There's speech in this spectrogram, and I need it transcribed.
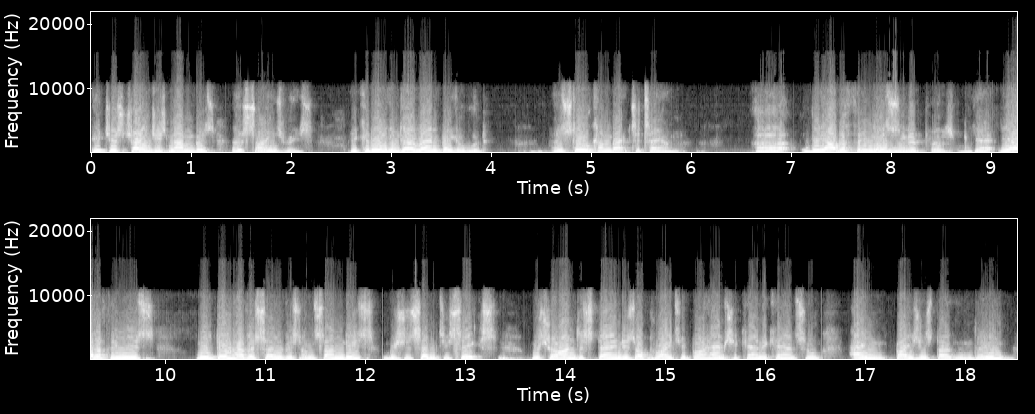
it just changes numbers at Sainsbury's. It could even go round Beggarwood and still come back to town. Uh, the other thing is, One minute, please. yeah, the other thing is, we do have a service on Sundays, which is 76, which I understand is operated by Hampshire County Council and Basingstoke and Deane.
